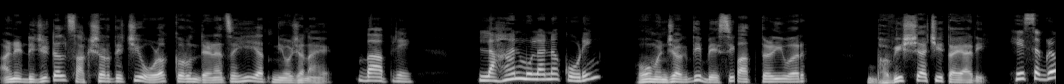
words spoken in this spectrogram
आणि डिजिटल साक्षरतेची ओळख करून देण्याचंही यात नियोजन आहे. बापरे! लहान मुलांना कोडिंग? हो म्हणजे अगदी बेसिक पातळीवर भविष्याची तयारी. हे सगळं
